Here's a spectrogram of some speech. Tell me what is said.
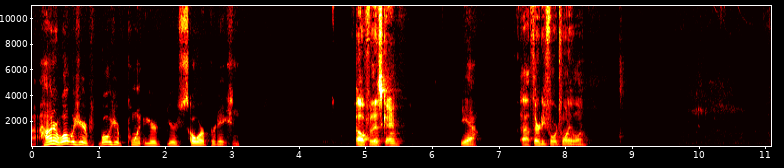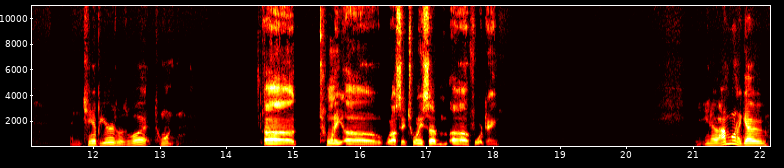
Hunter, what was your what was your point your your score prediction? Oh, for this game, Yeah, uh, 34 21. and Chip, yours was what twenty? Uh, twenty. Uh, what I say, 27, uh, 14. You know, I'm going to go.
